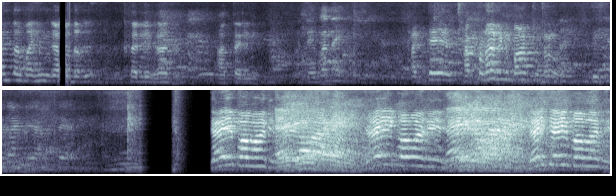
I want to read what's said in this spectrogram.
ఇంత మహిమ కాదు తల్లి కాదు ఆ తల్లి. అంటే చెప్పడానికి రావు. జై భవాని. జై భవాని. జై జై భవాని.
